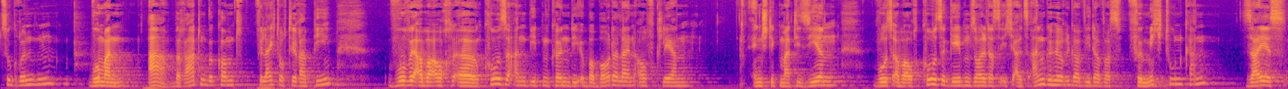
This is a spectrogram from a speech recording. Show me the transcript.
zu gründen, wo man A, Beratung bekommt, vielleicht auch Therapie, wo wir aber auch äh, Kurse anbieten können, die über Borderline aufklären, entstigmatisieren, wo es aber auch Kurse geben soll, dass ich als Angehöriger wieder was für mich tun kann, sei es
